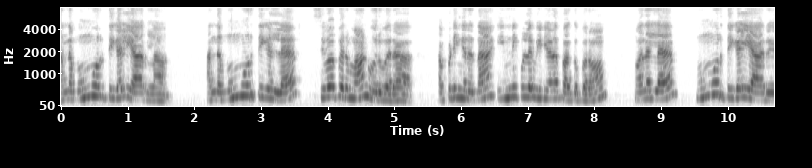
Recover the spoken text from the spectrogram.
அந்த மும்மூர்த்திகள் யாரெல்லாம்? அந்த மும்மூர்த்திகள்ல சிவபெருமான் ஒருவரா? அப்படிங்கிறது தான் இன்னைக்குள்ள வீடியோல பார்க்க போறோம். முதல்ல மும்மூர்த்திகள் யாரு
